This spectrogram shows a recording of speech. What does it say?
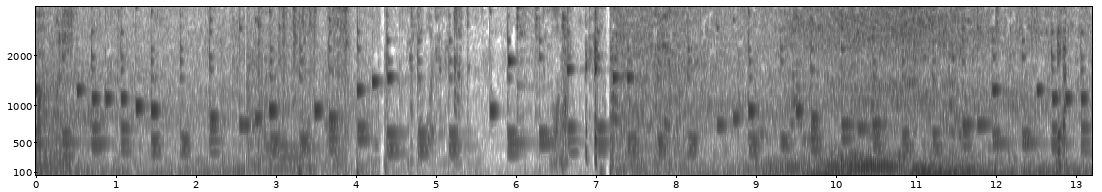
มังวะดีเด็ก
